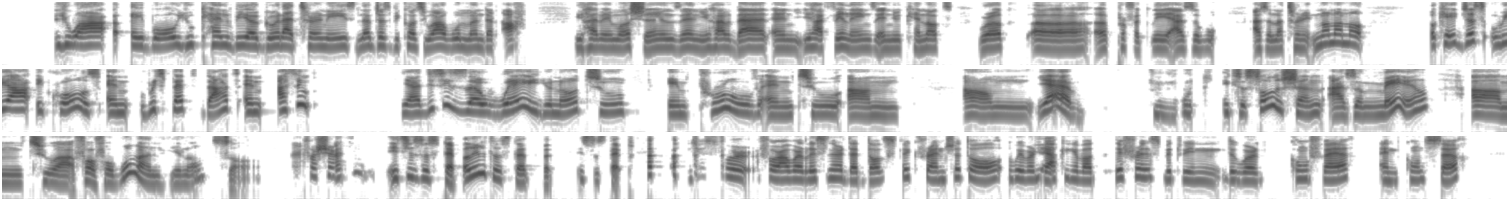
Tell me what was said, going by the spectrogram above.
you are able you can be a good attorney it's not just because you are a woman that ah you have emotions and you have that and you have feelings and you cannot work uh, uh perfectly as a as an attorney. No no no. Okay just we are equals and respect that. And i think yeah this is a way you know to improve and to um um yeah it's a solution as a male um to uh for for woman you know so For sure. it is a step a little step but it's a step Just for for our listener that don't speak French at all, we were yeah talking about the difference between the word confrère and consoeur,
